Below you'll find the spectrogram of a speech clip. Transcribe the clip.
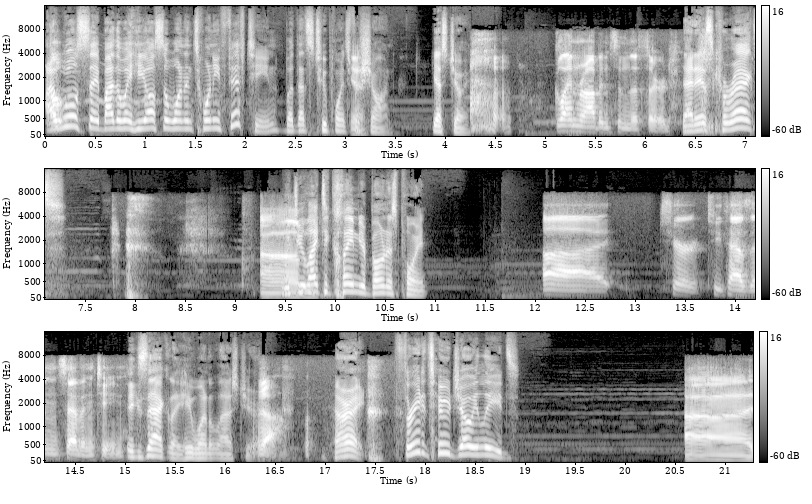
I oh, will say, by the way, he also won in 2015, but that's two points Yeah. for Sean. Yes, Joey. Glenn Robinson the third. That is correct. Um, Would you like to claim your bonus point? Uh, sure. 2017. Exactly. He won it last year. Yeah. All right. Three to two, Joey leads. Uh,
